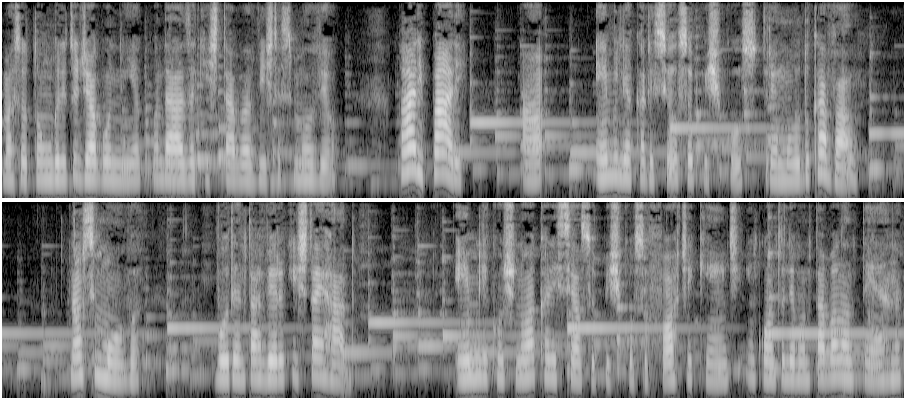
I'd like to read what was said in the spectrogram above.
mas soltou um grito de agonia quando a asa que estava à vista se moveu. Pare, pare! A Emily acariciou seu pescoço trêmulo do cavalo. Não se mova. Vou tentar ver o que está errado. Emily continuou a acariciar seu pescoço forte e quente enquanto levantava a lanterna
